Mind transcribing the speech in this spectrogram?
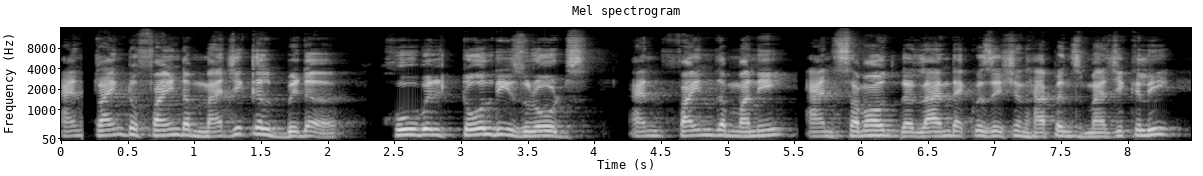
and trying to find a magical bidder who will toll these roads and find the money and somehow the land acquisition happens magically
